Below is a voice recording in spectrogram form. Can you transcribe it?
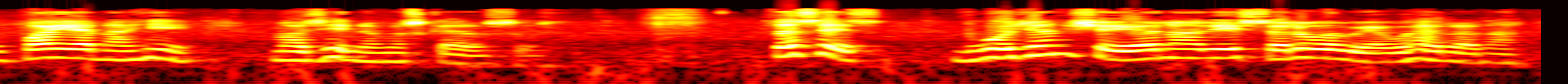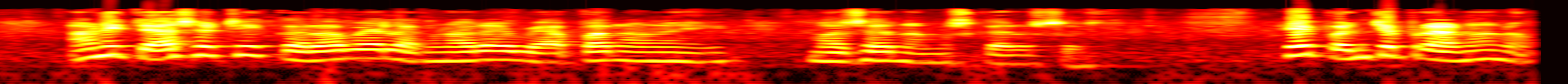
उपायांनाही माझे नमस्कार असत तसेच भोजन शयनादी सर्व व्यवहारांना आणि त्यासाठी कराव्या लागणाऱ्या व्यापारांनाही माझा नमस्कार असत हे पंचप्राणानं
